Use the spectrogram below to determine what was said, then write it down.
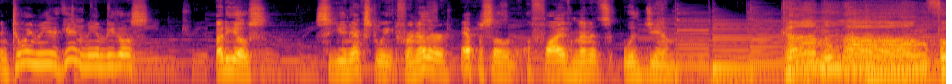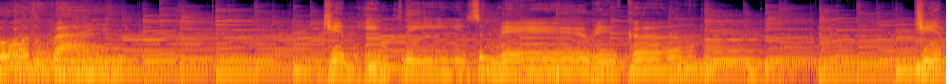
Until we meet again, mi amigos, adios. See you next week for another episode of 5 Minutes with Jim. Come along for the ride. Jim Hinckley's America. Jim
